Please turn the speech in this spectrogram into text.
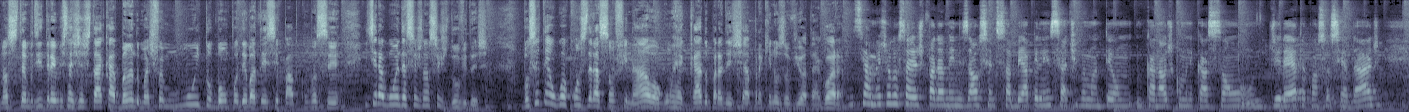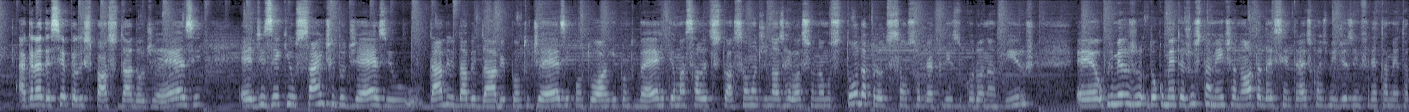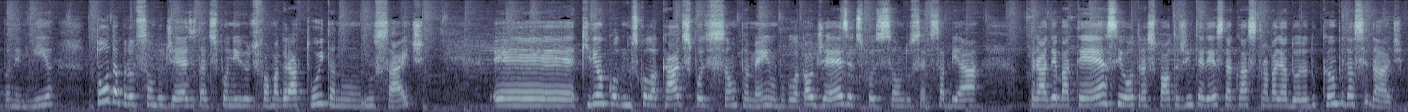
Nosso tempo de entrevista já está acabando, mas foi muito bom poder bater esse papo com você e tirar alguma dessas nossas dúvidas. Você tem alguma consideração final, algum recado para deixar para quem nos ouviu até agora? Inicialmente, eu gostaria de parabenizar o Centro Sabiá pela iniciativa de manter um, um canal de comunicação direta com a sociedade, agradecer pelo espaço dado ao Diese é dizer que o site do Diese, o www.diese.org.br, tem uma sala de situação onde nós relacionamos toda a produção sobre a crise do coronavírus. É, o primeiro documento é justamente a nota das centrais com as medidas de enfrentamento à pandemia. Toda a produção do Diese está disponível de forma gratuita no, no site. É, queriam nos colocar à disposição também, vou colocar o Diese à disposição do Centro Sabiá para debater essa e outras pautas de interesse da classe trabalhadora do campo e da cidade.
